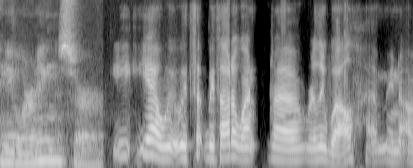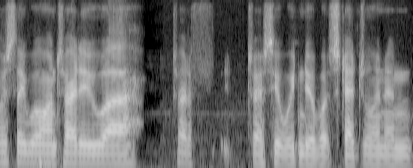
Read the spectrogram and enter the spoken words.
any learnings, or Yeah, we we, th- we thought it went uh, really well. I mean, obviously we want to try to uh, try to f- try to see what we can do about scheduling and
